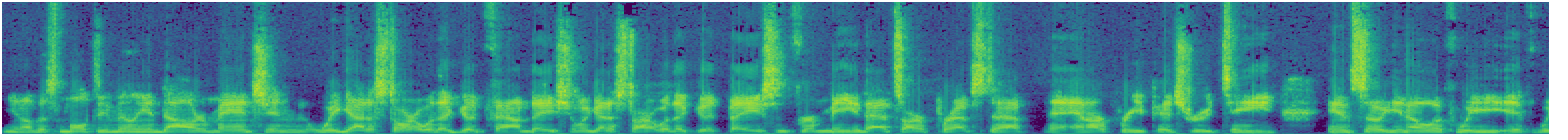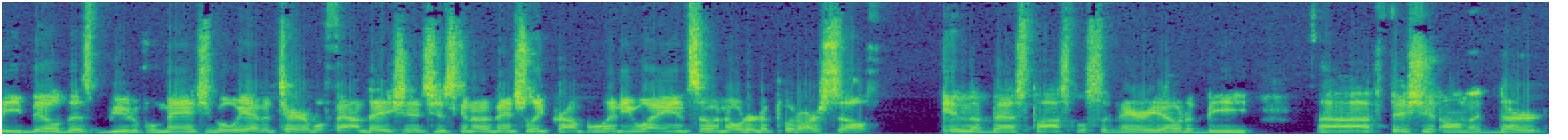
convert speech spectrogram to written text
you know, this multi-million dollar mansion, we got to start with a good foundation. We got to start with a good base. And for me, that's our prep step and our pre-pitch routine. And so, you know, if we, if we build this beautiful mansion, but we have a terrible foundation, it's just going to eventually crumble anyway. And so in order to put ourselves in the best possible scenario to be uh, efficient on the dirt,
